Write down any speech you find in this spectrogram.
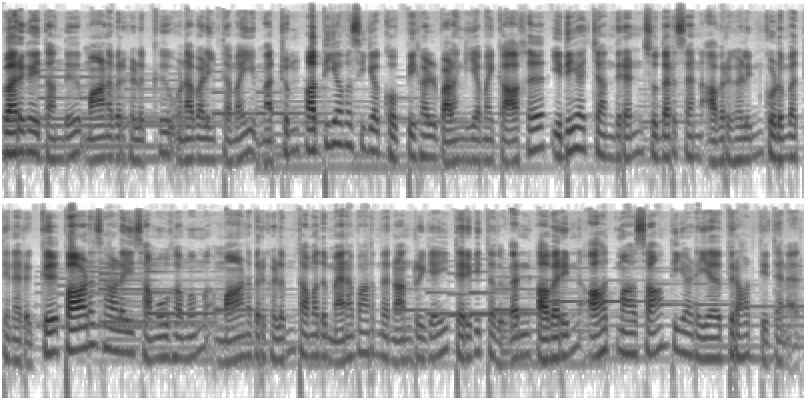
வருகை தந்து மாணவர்களுக்கு உணவளித்தமை மற்றும் அத்தியாவசிய கொப்பிகள் வழங்கியமைக்காக விஜயச்சந்திரன் சுதர்சன் அவர்களின் குடும்பத்தினருக்கு பாடசாலை சமூகமும் மாணவர்களும் தமது மனமார்ந்த நன்றியை தெரிவித்ததுடன் அவரின் ஆத்மா சாந்தியடைய பிரார்த்தித்தனர்.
